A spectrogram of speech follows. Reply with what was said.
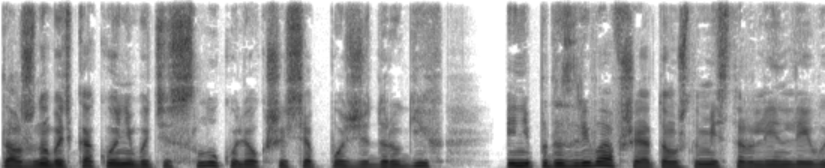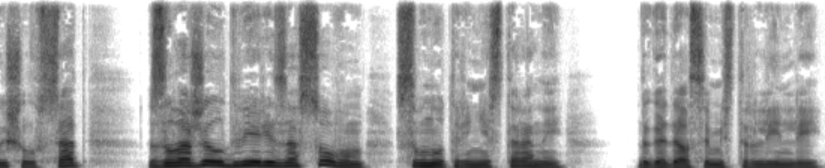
Должно быть какой-нибудь из слуг, улегшийся позже других и не подозревавший о том, что мистер Линлей вышел в сад, заложил двери засовом с внутренней стороны, догадался мистер Линлей.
